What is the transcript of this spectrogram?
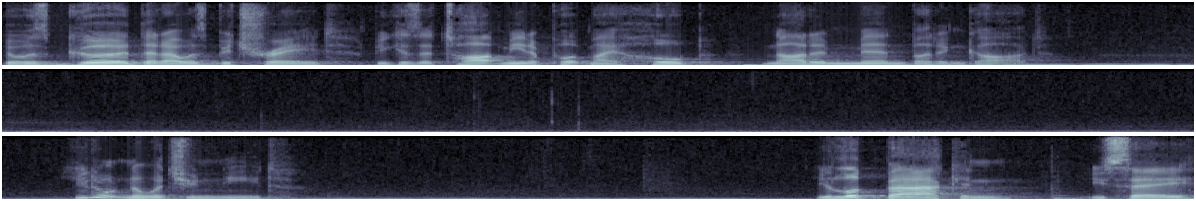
It was good that I was betrayed because it taught me to put my hope not in men but in God. You don't know what you need. You look back and you say,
